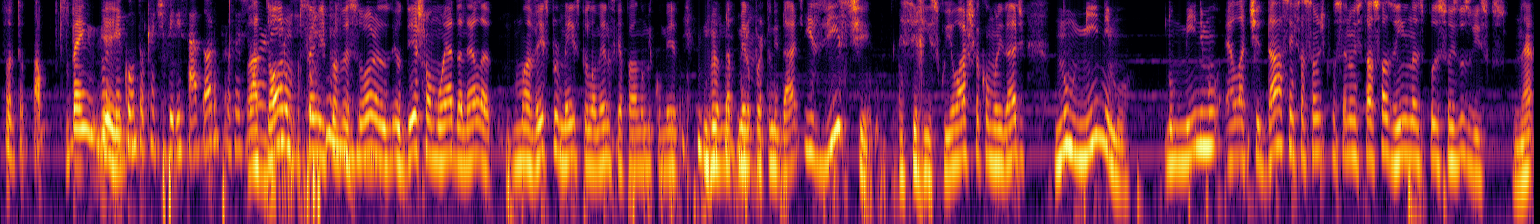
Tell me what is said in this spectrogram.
Falei, tá, tá, tudo bem, e Você aí? contou que a Tibiriçá adora o professor. Adoro né? um sangue de professor, eu, eu deixo uma moeda nela uma vez por mês, pelo menos, que é pra ela não me comer na, na primeira oportunidade. Existe esse risco, e eu acho que a comunidade, no mínimo, no mínimo, ela te dá a sensação de que você não está sozinho nas exposições dos riscos, né?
